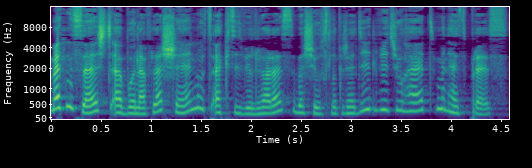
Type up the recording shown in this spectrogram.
ما تنساش تابوناو ف la chaîne وتأكد بالجرس باش يوصلك جديد الفيديوهات من هيسبريس.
